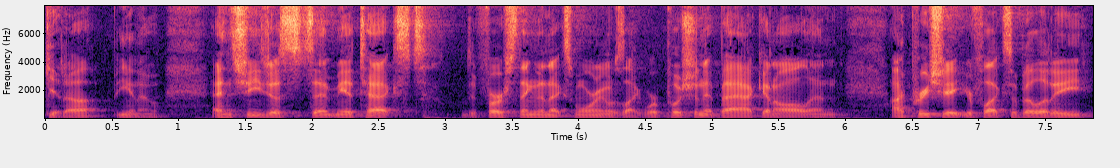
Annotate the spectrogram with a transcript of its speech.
get up, you know. And she just sent me a text. The first thing the next morning was like, "We're pushing it back and all." And I appreciate your flexibility.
